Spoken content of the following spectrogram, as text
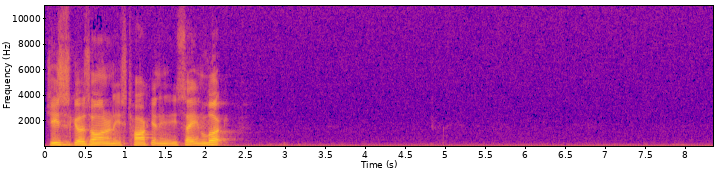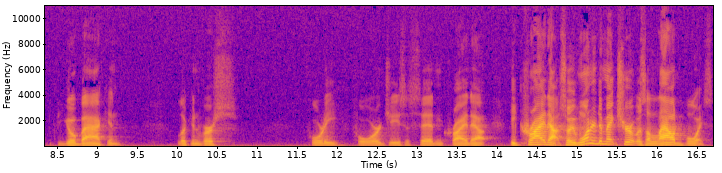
Jesus goes on and he's talking and he's saying, Look, if you go back and look in verse 44, Jesus said, and cried out. He cried out. So he wanted to make sure it was a loud voice.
